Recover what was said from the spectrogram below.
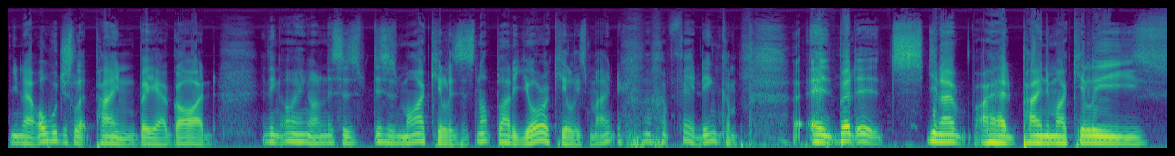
You know, oh, we'll just let pain be our guide. You think, oh, hang on, this is this is my Achilles. It's not bloody your Achilles, mate. Fair dinkum. Uh, but it's you know, I had pain in my Achilles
